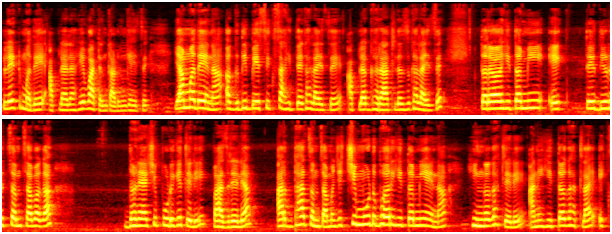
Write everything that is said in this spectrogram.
प्लेटमध्ये आपल्याला हे वाटण काढून घ्यायचे यामध्ये ना अगदी बेसिक साहित्य घालायचे आपल्या घरातलंच घालायचे तर इथं मी एक ते दीड चमचा बघा धण्याची पूड घेतलेली भाजलेल्या अर्धा चमचा. म्हणजे चिमूटभर हिथं मी आहे ना हिंग घातलेले. आणि हिथं घातला एक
